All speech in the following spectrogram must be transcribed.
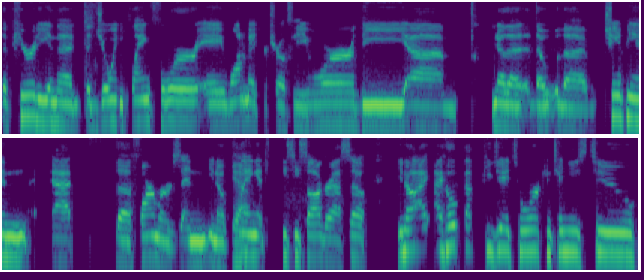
the purity and the the joy in playing for a Wanamaker Trophy or the um, you know the the the champion at the Farmers and you know playing yeah. at TPC Sawgrass. So you know I, I hope that PGA Tour continues to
